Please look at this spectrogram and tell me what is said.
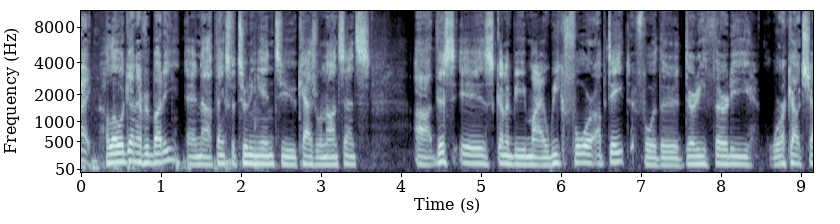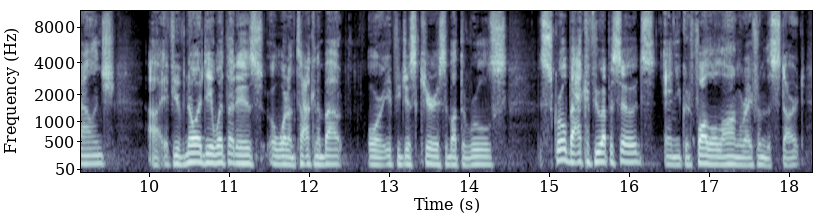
right. Hello again, everybody. And uh, thanks for tuning in to Casual Nonsense. Uh, this is going to be my week four update for the Dirty 30 Workout Challenge. Uh, if you have no idea what that is or what I'm talking about, or if you're just curious about the rules, scroll back a few episodes and you can follow along right from the start.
